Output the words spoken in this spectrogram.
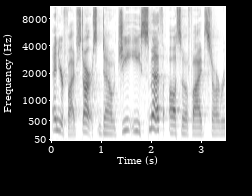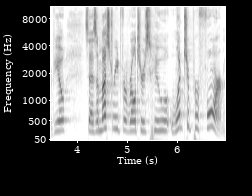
and your five stars. Now, G.E. Smith, also a five star review, says a must read for realtors who want to perform.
